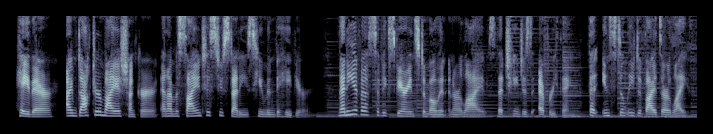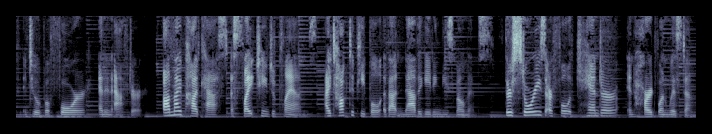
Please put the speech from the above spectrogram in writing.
Hey there, I'm Dr. Maya Shankar, and I'm a scientist who studies human behavior. Many of us have experienced a moment in our lives that changes everything, that instantly divides our life into a before and an after. On my podcast, A Slight Change of Plans, I talk to people about navigating these moments. Their stories are full of candor and hard won wisdom.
